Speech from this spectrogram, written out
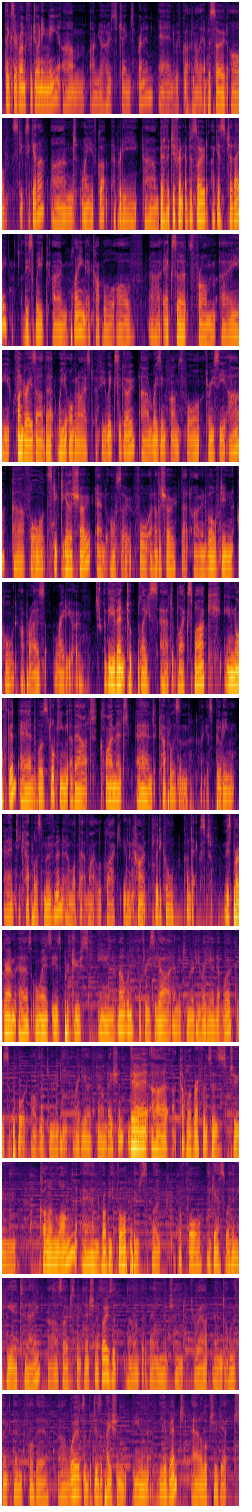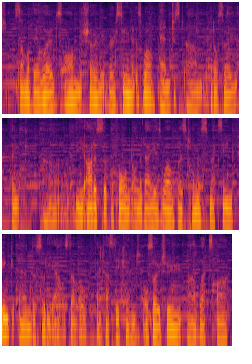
Thanks everyone for joining me. Um, I'm your host James Brennan, and we've got another episode of Stick Together, and we've got a pretty um, bit of a different episode, I guess, today. This week, I'm playing a couple of uh, excerpts from a fundraiser that we organised a few weeks ago, um, raising funds for 3CR uh, for Stick Together show, and also for another show that I'm involved in called Uprise Radio. The event took place at Black Spark in Northcote and was talking about climate and capitalism, I guess building an anti capitalist movement and what that might look like in the current political context. This program, as always, is produced in Melbourne for 3CR and the Community Radio Network with support of the Community Radio Foundation. There are a couple of references to Colin Long and Robbie Thorpe, who spoke before the guests we're going to hear today. Uh, so I just make mention of those that, uh, that they were mentioned throughout, and I want to thank them for their uh, words and participation in the event. And I look to get some of their words on the show very soon as well. And just, um, but also thank uh, the artists that performed on the day as well Les Thomas, Maxine Fink, and the Sooty Owls. They were all fantastic, and also to uh, Black Spark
